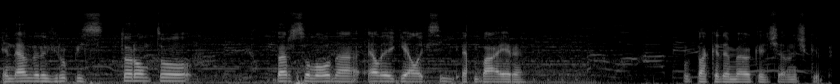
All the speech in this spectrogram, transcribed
En de andere groep is Toronto, Barcelona, LA Galaxy en Bayern. We pakken de American Challenge Cup.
